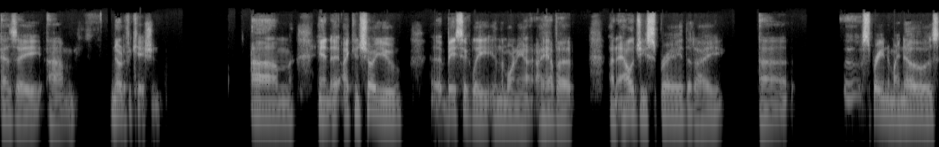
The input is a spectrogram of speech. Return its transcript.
as a um, notification um, and I can show you uh, basically in the morning, I, have a, an allergy spray that I, uh, spray into my nose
